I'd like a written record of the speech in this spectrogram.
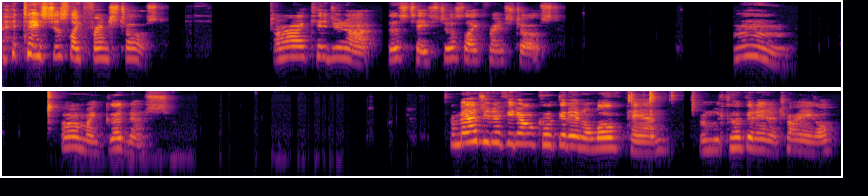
It tastes just like French toast. I kid you not. This tastes just like French toast. Mmm. Oh my goodness. Imagine if you don't cook it in a loaf pan and you cook it in a triangle.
